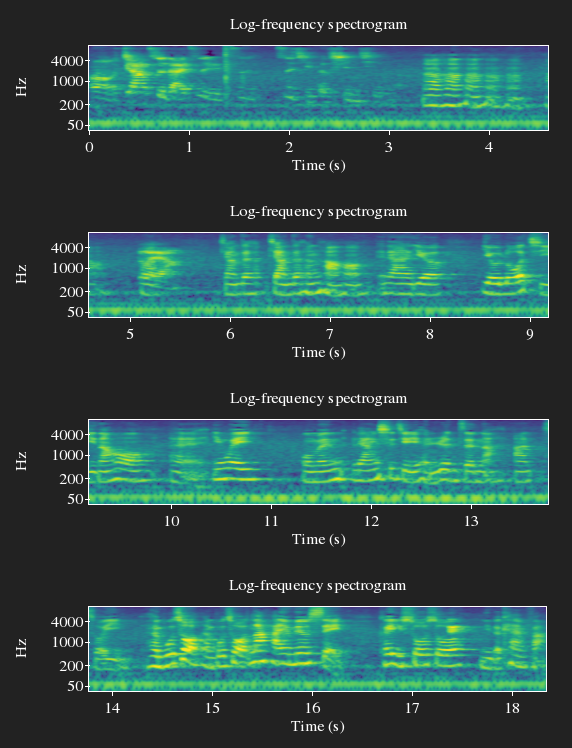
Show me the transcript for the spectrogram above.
嗯，加持来自于自自己的信心、啊。嗯哼哼哼哼，好。对啊。讲的讲的很好哈，那有有逻辑，然后哎，因为我们梁师姐也很认真呐，啊，所以很不错，很不错。那还有没有谁可以说说你的看法？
